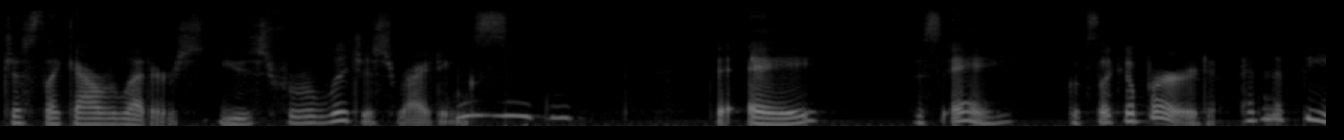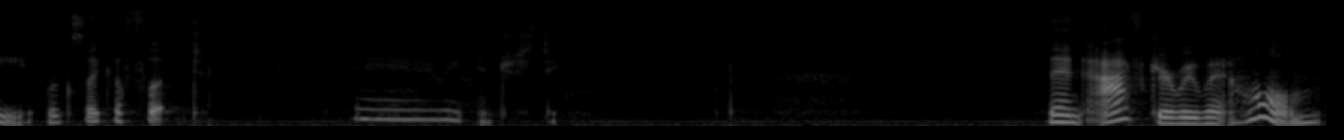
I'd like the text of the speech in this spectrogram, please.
just like our letters used for religious writings. The A, this A, looks like a bird, and the B looks like a foot. Very interesting. Then, after we went home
